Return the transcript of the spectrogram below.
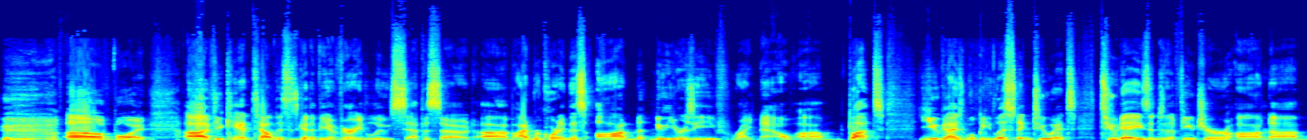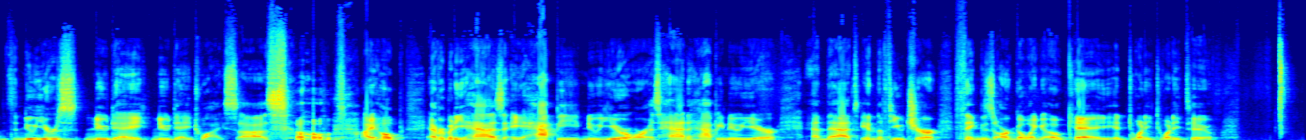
oh boy. Uh, if you can't tell, this is going to be a very loose episode. Um, I'm recording this on New Year's Eve right now, um, but you guys will be listening to it two days into the future on um, New Year's New Day, New Day twice. Uh, so I hope everybody has a happy new year or has had a happy new year and that in the future things are going okay in 2022.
